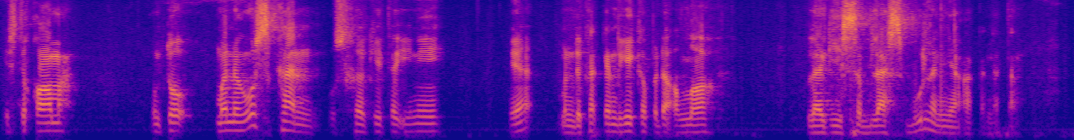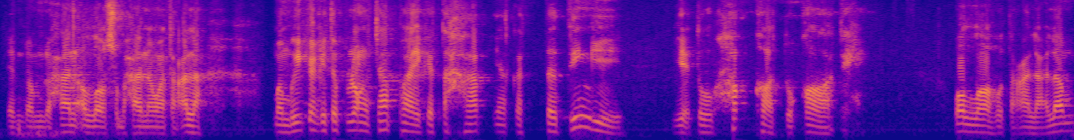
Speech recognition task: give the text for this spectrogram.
istiqamah untuk meneruskan usaha kita ini ya mendekatkan diri kepada Allah lagi 11 bulan yang akan datang. Dan mudah-mudahan Allah Subhanahu Wa Taala memberikan kita peluang capai ke tahap yang tertinggi iaitu haqqa tuqatih. Wallahu taala alam.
